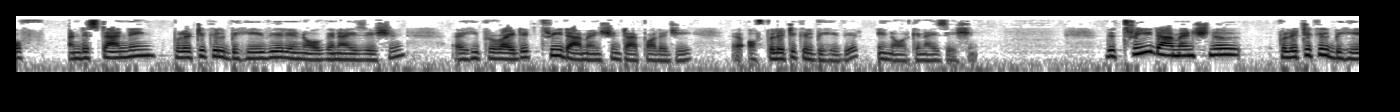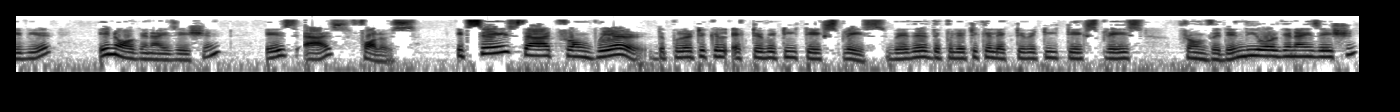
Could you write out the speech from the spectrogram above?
of understanding political behaviour in organization he provided three dimension typology of political behaviour in organization The three-dimensional political behavior in organization is as follows. It says that from where the political activity takes place, whether the political activity takes place from within the organization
